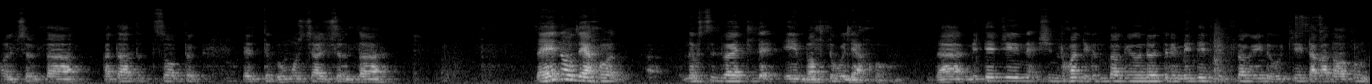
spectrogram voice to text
олширлаа гадаадд суудаг ирдэг хүмүүс олширлаа. За энэ бол яг нөхцөл байдал ийм болдог үл яг хөө за мэдээж энэ шинэ ухаан технологийн өнөөдрийн мэдээлэл технологийн хөгжлийг дагаад олон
